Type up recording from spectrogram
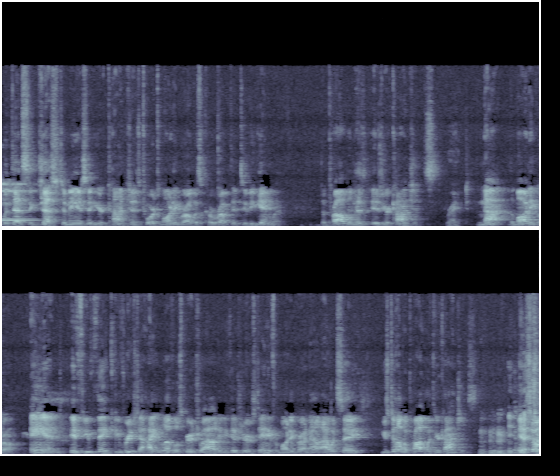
what that suggests to me is that your conscience towards Mardi Gras was corrupted to begin with. The problem is, is your conscience, Right. not the Mardi Gras. And if you think you've reached a heightened level of spirituality because you're abstaining from Mardi Gras now, I would say you still have a problem with your conscience. And so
